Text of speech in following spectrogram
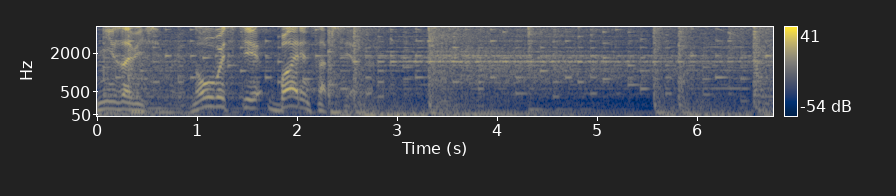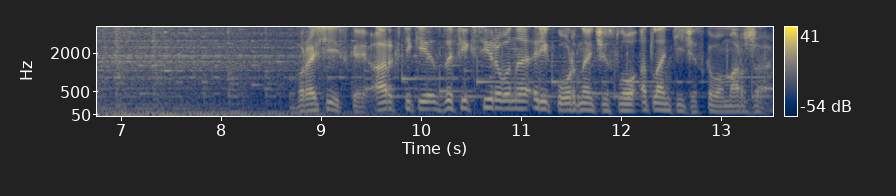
Независимые новости. Барин обсерва В российской Арктике зафиксировано рекордное число атлантического моржа.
